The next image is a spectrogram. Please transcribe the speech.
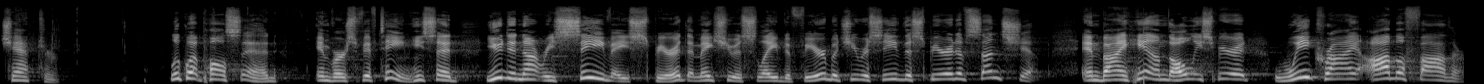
chapter. Look what Paul said in verse 15. He said, You did not receive a spirit that makes you a slave to fear, but you received the spirit of sonship. And by him, the Holy Spirit, we cry, Abba, Father.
